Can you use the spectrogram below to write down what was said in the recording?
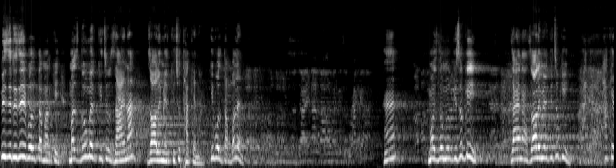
নিজে নিজেই বলতাম আর কি, মজলুমের কিছু যায় না, জালিমের কিছু থাকে না। কি বলতাম বলেন? হ্যাঁ? মজলুমের কিছু কি? যায় না, জলেমের কিছু কি? থাকে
